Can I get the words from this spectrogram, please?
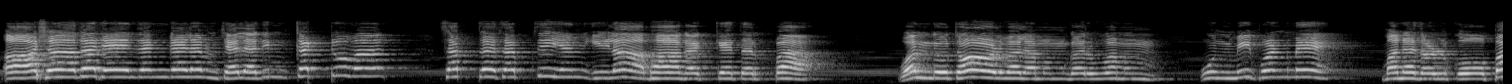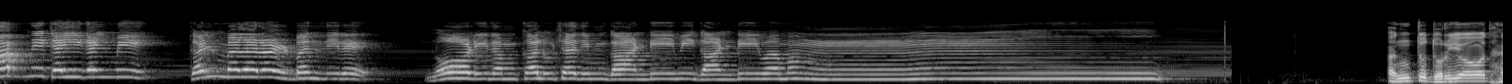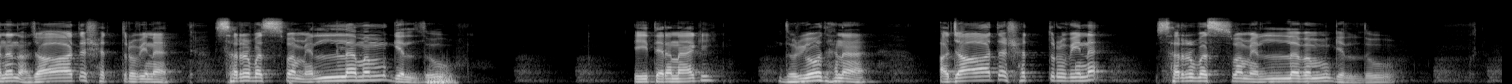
ಆಶಾಗಜೇಂದ್ರಂಗಳಂ ಚಲದಿಂ ಕಟ್ಟುವ ಸಪ್ತ ಸಪ್ತಿಯನ್ ಇಳಾಭಾಗಕ್ಕೆ ತರ್ಪ ಒಂದು ತೋಳ್ವಲಮುಂ ಗರ್ವಮುಂ ಉಣ್ಮಿ ಪೊಣ್ಮೆ ಮನದೊಳ್ ಕೋಪಾಗ್ನಿ ಕೈಗಣ್ಮಿ ಕಣ್ಮಲರಳ್ ಬಂದಿರೆ ನೋಡಿದಂ ಕಲುಷದಿಂ ಗಾಂಡೀವಿ ಗಾಂಡೀವಮಂ. ಅಂತು ದುರ್ಯೋಧನ ನಜಾತ ಶತ್ರುವಿನ ಸರ್ವಸ್ವಮೆಲ್ಲಮಂ ಗೆಲ್ಲು ಈ ತೆರನಾಗಿ ದುರ್ಯೋಧನ ಅಜಾತ ಶತ್ರುವಿನ ಸರ್ವಸ್ವಮೆಲ್ಲವಂ ಗೆಲ್ದು.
